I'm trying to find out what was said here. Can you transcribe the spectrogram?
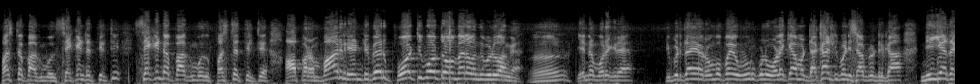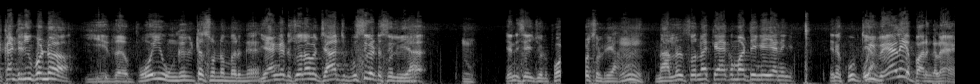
ஃபர்ஸ்ட பாக்கும்போது செகண்ட திட்டு செகண்ட பாக்கும்போது ஃபர்ஸ்ட திட்டு. அப்புறம் பாரு ரெண்டு பேரும் போட்டி போட்டு உன் மேல வந்து விடுவாங்க? என்ன முறைக்கிற? இப்படிதான் ரொம்ப போய் ஊருக்குள்ள உழைக்காம டக்காட்டி பண்ணி சாப்பிட்டுட்டு இருக்கா. நீங்க அதை கண்டினியூ பண்ணு. இத போய் உங்ககிட்ட சொன்ன பாருங்க. என்கிட்ட சொல்லாம ஜார்ஜ் புஷ் கிட்ட சொல்லுவியா? என்ன செய்ய சொல்லு போ சொல்றியா. நல்லது சொன்னா கேட்க மாட்டீங்க ஐயா நீங்க. என்ன கூப்பிட்டு வேலையை பாருங்களேன்.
